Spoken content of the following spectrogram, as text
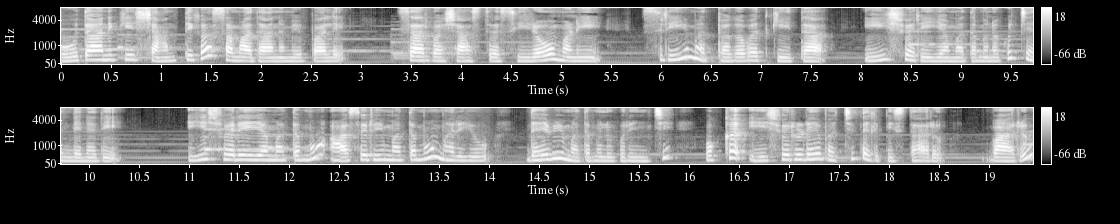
భూతానికి శాంతిగా సమాధానం ఇవ్వాలి సర్వశాస్త్ర శిరోమణి శ్రీమద్భగవద్గీత ఈశ్వరీయ మతమునకు చెందినది. ఈశ్వరీయ మతము ఆసురీ మతము మరియు దైవీ మతమును గురించి ఒక్క ఈశ్వరుడే వచ్చి తెలిపిస్తారు. వారు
